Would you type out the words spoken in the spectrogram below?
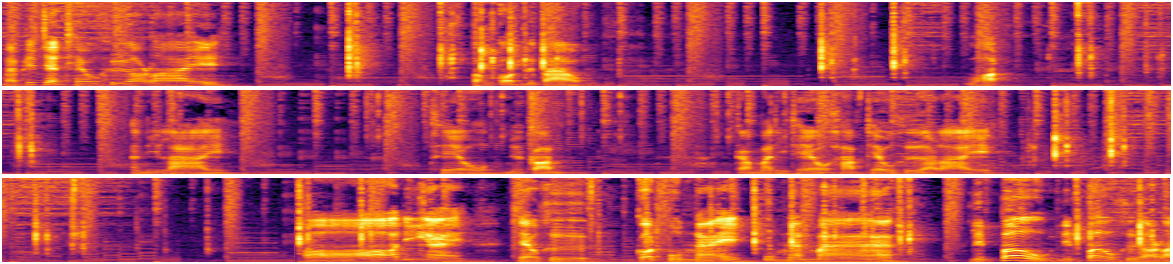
แบบที่ 7 เทลคืออะไร ต้องกดหรือเปล่า what อันนี้ลายเทลเดี๋ยวก่อน กลับมาที่เทลครับ เทลคืออะไร อ๋อ นี่ไง เทลคือกดปุ่มไหน ปุ่มนั้นมา Ripple Ripple คืออะไร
